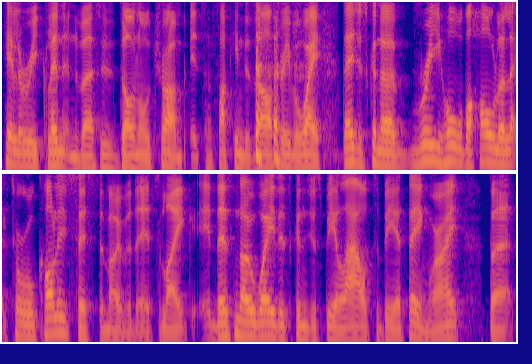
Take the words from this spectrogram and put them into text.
Hillary Clinton versus Donald Trump. It's a fucking disaster either way. They're just going to rehaul the whole electoral college system over this. Like, there's no way this can just be allowed to be a thing, right? But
